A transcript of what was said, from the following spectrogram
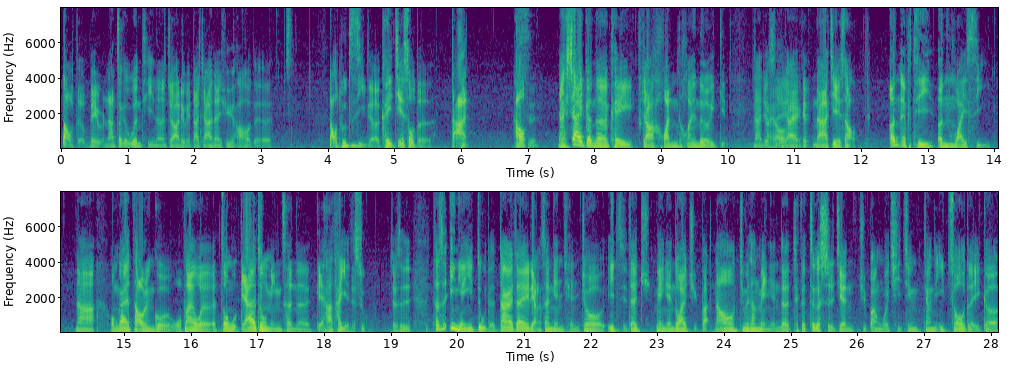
道德悖论。那这个问题呢，就要留给大家再去好好的导出自己的可以接受的答案。好，那下一个呢，可以比较欢欢乐一点，那就是来跟大家介绍 NFT NYC。那我们刚才讨论过，我发现我的中文给它的中文名称呢，给它太严肃了。就是它是一年一度的，大概在两三年前就一直在举，每年都在举办，然后基本上每年的这个这个时间举办为期将将近一周的一个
